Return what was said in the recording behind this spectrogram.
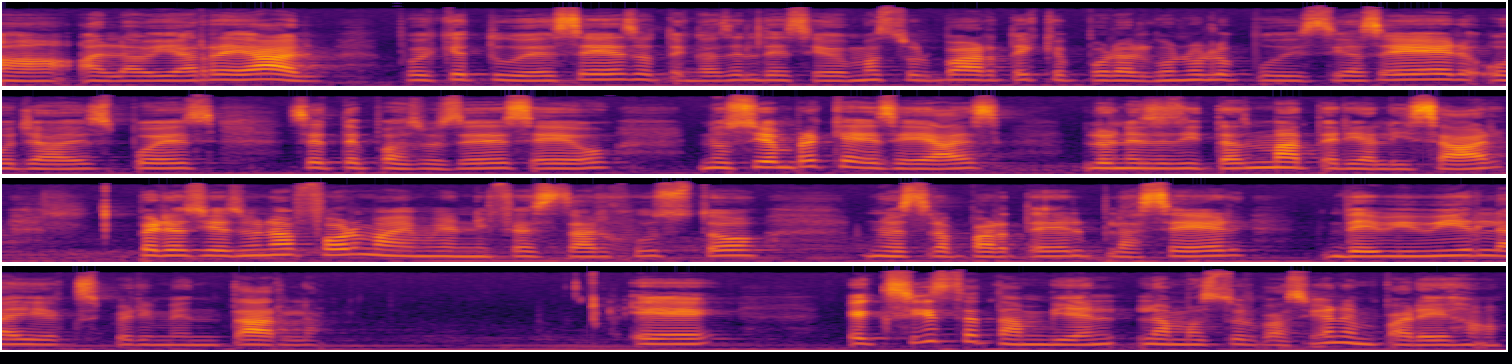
a, la vida real. Puede que tú desees o tengas el deseo de masturbarte y que por algo no lo pudiste hacer o ya después se te pasó ese deseo. No siempre que deseas lo necesitas materializar, pero sí es una forma de manifestar justo nuestra parte del placer, de vivirla y experimentarla. Eh, existe también la masturbación en pareja.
